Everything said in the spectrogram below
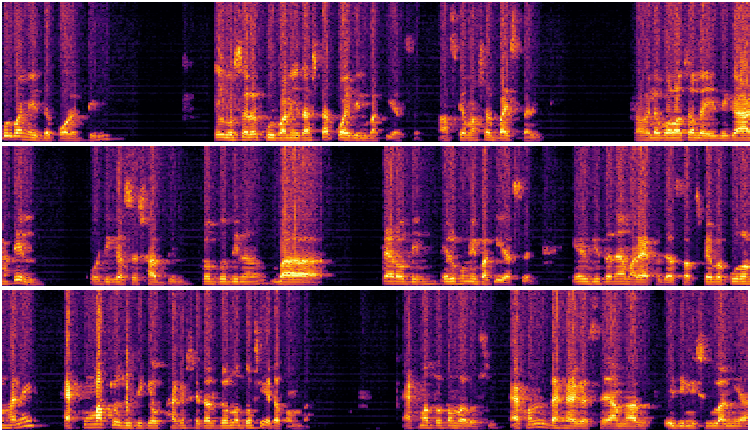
কুরবানি ঈদের পরের দিন। এই বছরের কুরবানি ঈদ আসতে কয়দিন বাকি আছে? আজকে মাসের বাইশ তারিখ। তাহলে বলা চলে এইদিকে আট দিন ওদিকে আছে সাত দিন, চোদ্দ দিন বা তেরো দিন, এরকমই বাকি আছে। এর ভিতরে আমার এক হাজার সাবস্ক্রাইবার পূরণ হয় নাই একমাত্র যদি কেউ থাকে সেটার জন্য দোষী, এটা তোমরা। একমাত্র তোমরা দোষী। এখন দেখা গেছে আমার এই জিনিসগুলো নিয়ে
